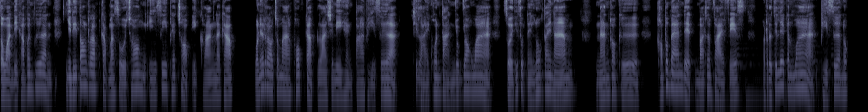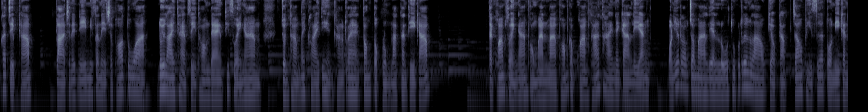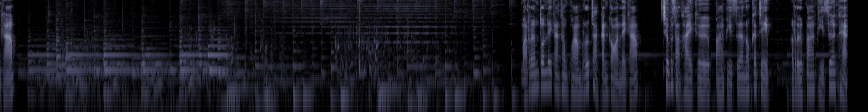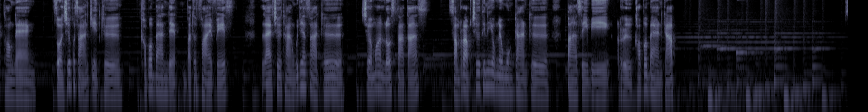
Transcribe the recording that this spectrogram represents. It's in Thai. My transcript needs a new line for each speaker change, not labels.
สวัสดีครับเพื่อนๆ ยินดีต้อนรับกลับมาสู่ช่อง Easy Pet Shop อีกครั้งนะครับ วันนี้เราจะมาพบกับราชินีแห่งปลาผีเสื้อ ที่หลายคนต่างยกย่องว่าสวยที่สุดในโลกใต้น้ำ นั่นก็คือ Copper Banded Butterfly Fish หรือที่เรียกกันว่าผีเสื้อนกกระจิบครับ ปลาชนิดนี้มีเสน่ห์เฉพาะตัว โดยลายแถบสีทองแดงที่สวยงาม จนทำให้ใครที่เห็นครั้งแรกต้องตกหลุมรักทันทีครับ แต่ความสวยงามของมันมาพร้อมกับความท้าทายในการเลี้ยง วันนี้เราจะมาเรียนรู้ทุกเรื่องราวเกี่ยวกับเจ้าผีเสื้อตัวนี้กันครับมาเริ่มต้นด้วยการทำความรู้จักกันก่อนเลยครับ ชื่อภาษาไทยคือปลาผีเสื้อนกกระจิบ หรือปลาผีเสื้อแถบทองแดง ส่วนชื่อภาษาอังกฤษคือ Copper Banded Butterfly Fish และชื่อทางวิทยาศาสตร์คือ s h e l m o n rostatus สสำหรับชื่อที่นิยมในวงการคือปลา CB หรือ Copper Band ครับ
